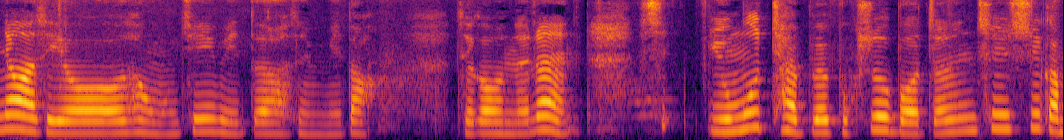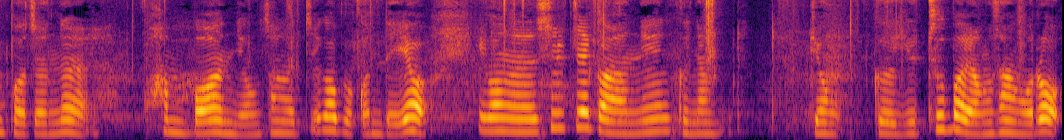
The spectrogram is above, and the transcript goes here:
안녕하세요. 성뭉치 미드하스입니다. 제가 오늘은 시- 유무차별 복수 버전 실시간 버전을 한번 영상을 찍어 볼 건데요. 이거는 실제가 아닌 그냥 영, 그 유튜버 영상으로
